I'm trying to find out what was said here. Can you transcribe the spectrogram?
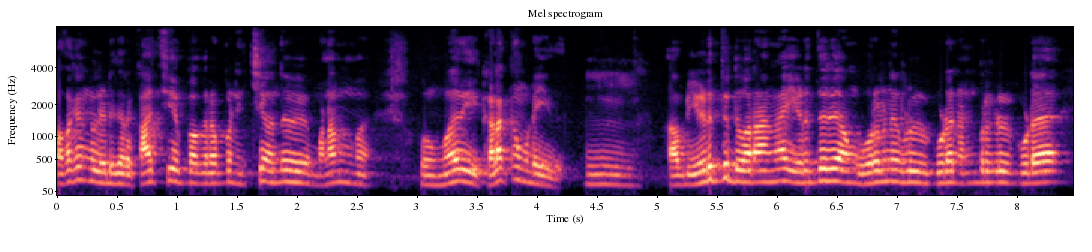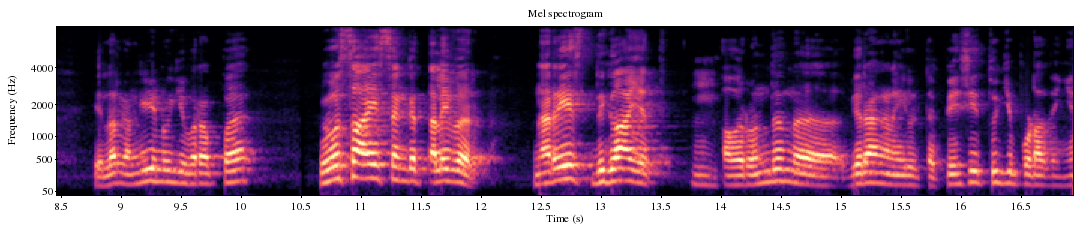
பதக்கங்கள் எடுக்கிற காட்சியை பாக்குறப்ப நிச்சயம் வந்து மனம் ஒரு மாதிரி கலக்க முடியுது. அப்படி எடுத்துட்டு வராங்க எடுத்துட்டு அவங்க உறவினர்கள் கூட நண்பர்கள் கூட எல்லாரும் கங்கையை நோக்கி வரப்ப விவசாய சங்க தலைவர் நரேஷ் திகாயத். அவர் வந்து இந்த வீராங்கனைகள்கிட்ட பேசி தூக்கி போடாதீங்க.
